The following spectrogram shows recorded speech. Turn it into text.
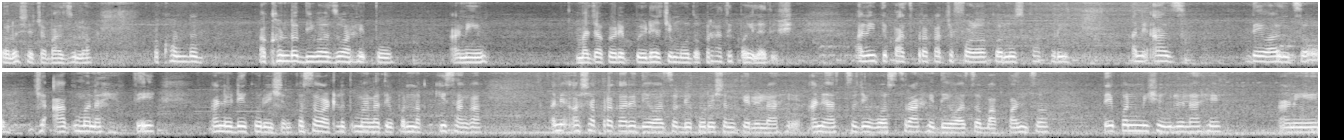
कलशाच्या बाजूला. अखंड अखंड दिवा जो आहे तो. आणि माझ्याकडे पेढ्याचे मोदक राहते पहिल्या दिवशी. आणि ते पाच प्रकारचे फळं कणूस काकडी आणि आज देवांचं जे आगमन आहे ते आणि डेकोरेशन कसं वाटलं तुम्हाला ते पण नक्की सांगा. आणि अशा प्रकारे देवाचं डेकोरेशन केलेलं आहे. आणि आजचं जे वस्त्र आहे देवाचं बाप्पांचं ते पण मी शिवलेलं आहे. आणि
